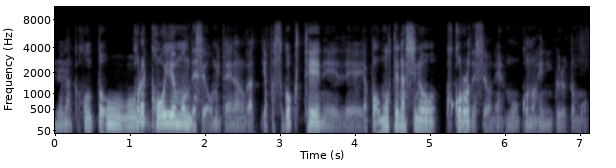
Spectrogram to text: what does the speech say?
もうなんか本当、うんうんこれこういうもんですよ、みたいなのが、やっぱすごく丁寧で、やっぱおもてなしの心ですよね。もうこの辺に来るともう。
